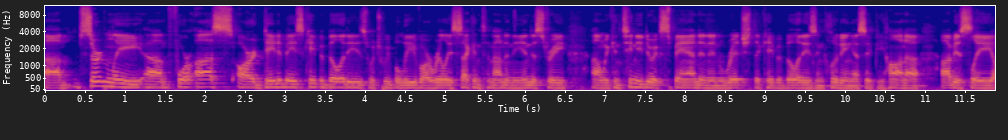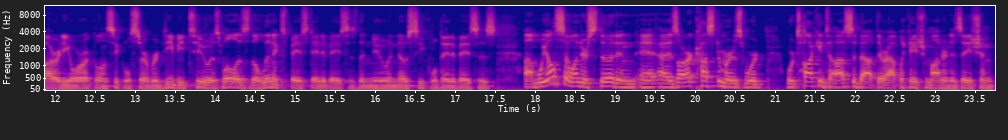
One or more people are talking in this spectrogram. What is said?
Um, certainly um, for us, our database capabilities, which we believe are really second to none in the industry, um, we continue to expand and enrich the capabilities, including SAP HANA, obviously already Oracle and SQL Server, DB2, as well as the Linux-based databases, the new and NoSQL databases. Um, we also understood, and as our customers were, were talking to us about their application modernization,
